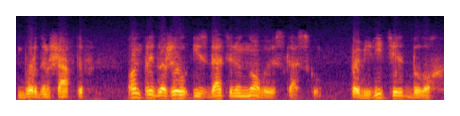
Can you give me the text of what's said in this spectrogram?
бурденшафтов, он предложил издателю новую сказку «Повелитель Блох».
